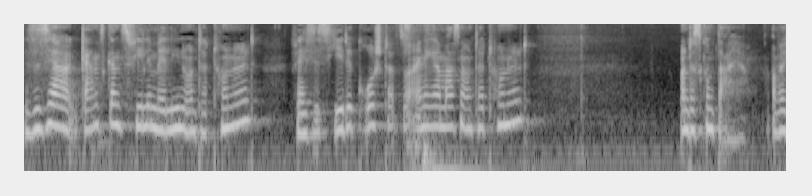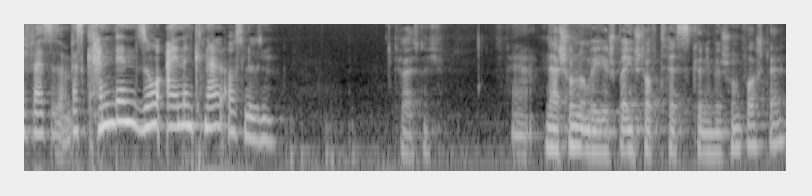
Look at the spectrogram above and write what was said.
es ist ja ganz, ganz viel in Berlin untertunnelt. Vielleicht ist jede Großstadt so einigermaßen untertunnelt. Und das kommt daher. Aber ich weiß es auch. Was kann denn so einen Knall auslösen? Ich weiß nicht. Ja. Na, schon irgendwelche Sprengstofftests könnte ich mir schon vorstellen.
